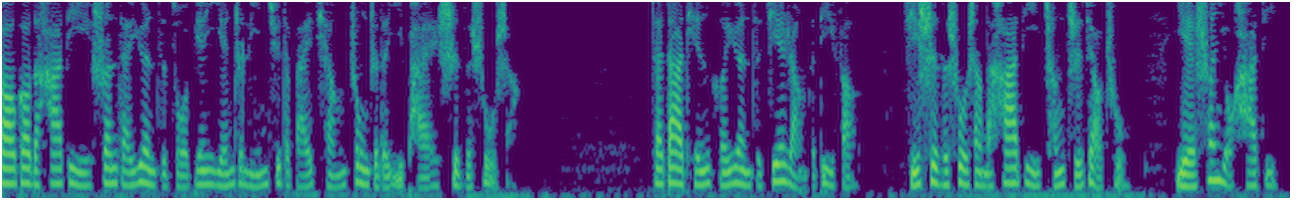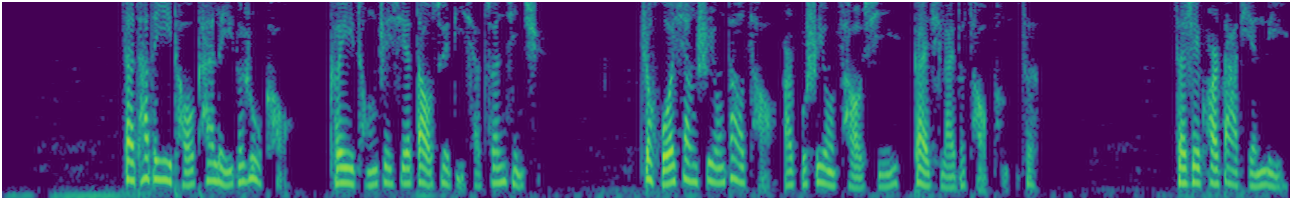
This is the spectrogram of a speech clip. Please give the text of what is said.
高高的哈地拴在院子左边，沿着邻居的白墙种着的一排柿子树上。在大田和院子接壤的地方，及柿子树上的哈地呈直角处，也拴有哈地。在它的一头开了一个入口，可以从这些稻穗底下钻进去。这活像是用稻草，而不是用草席盖起来的草棚子。在这块大田里，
